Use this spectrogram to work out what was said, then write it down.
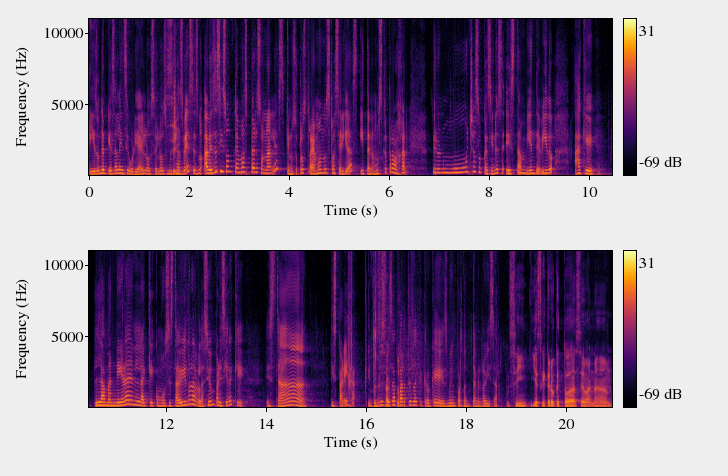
ahí es donde empieza la inseguridad y los celos muchas veces, ¿no? A veces sí son temas personales que nosotros traemos nuestras heridas y tenemos que trabajar, pero en muchas ocasiones es también debido a que la manera en la que como se está viviendo la relación pareciera que está dispareja. Entonces esa parte es la que creo que es muy importante también revisar. Sí, y es que creo que todas se van a,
